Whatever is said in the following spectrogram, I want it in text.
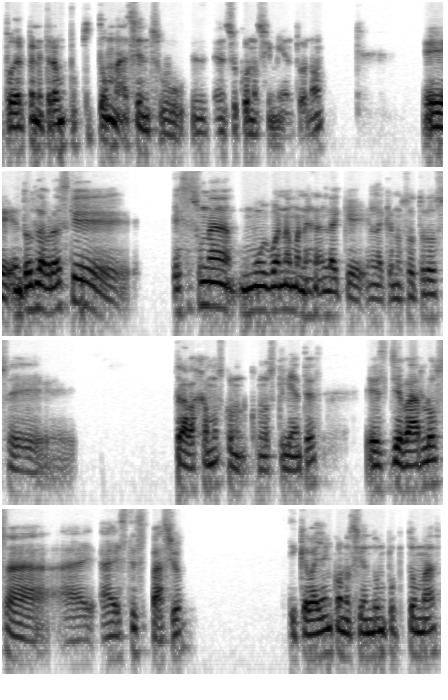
poder penetrar un poquito más en su, en su conocimiento, ¿no? Eh, entonces, la verdad es que esa es una muy buena manera en la que, en la que nosotros eh, trabajamos con, con, los clientes, es llevarlos a, a, este espacio y que vayan conociendo un poquito más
